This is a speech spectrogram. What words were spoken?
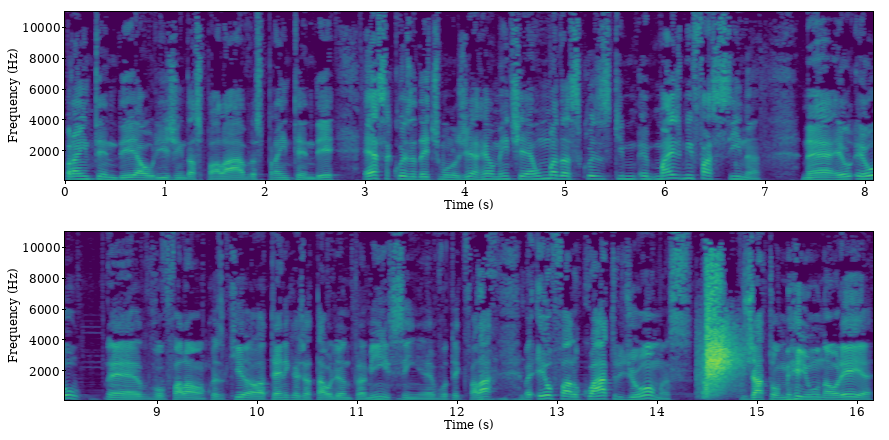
para entender a origem das palavras, para entender essa coisa da etimologia, realmente é uma das coisas que mais me fascina, né? Eu, eu é, vou falar uma coisa aqui, ó, a técnica já tá olhando para mim, sim, eu vou ter que falar. eu falo quatro idiomas, já tomei um na orelha.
